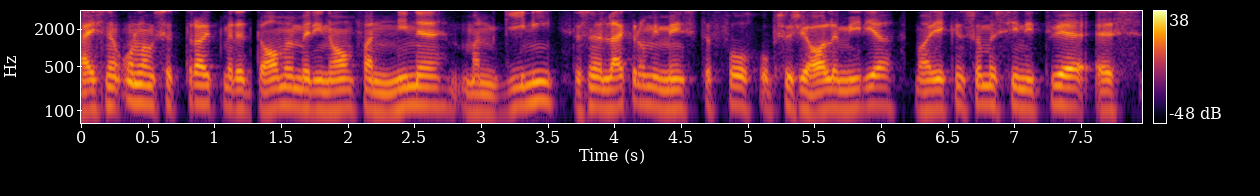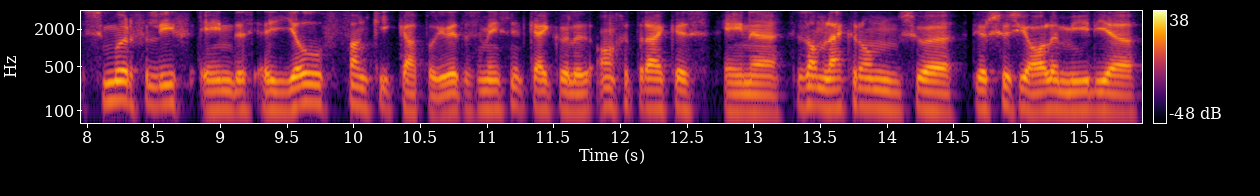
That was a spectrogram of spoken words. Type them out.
Hy is nou onlangs getroud met 'n dame met die naam van Nine Mangini. Dit is nou lekker om die mense te volg op sosiale media, maar jy kan sommer sien die twee is smoor verlief en dis 'n heel funky couple. Jy weet as mense net kyk hoe hulle aangetrek is en uh dis hom lekker om so deur sosiale media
